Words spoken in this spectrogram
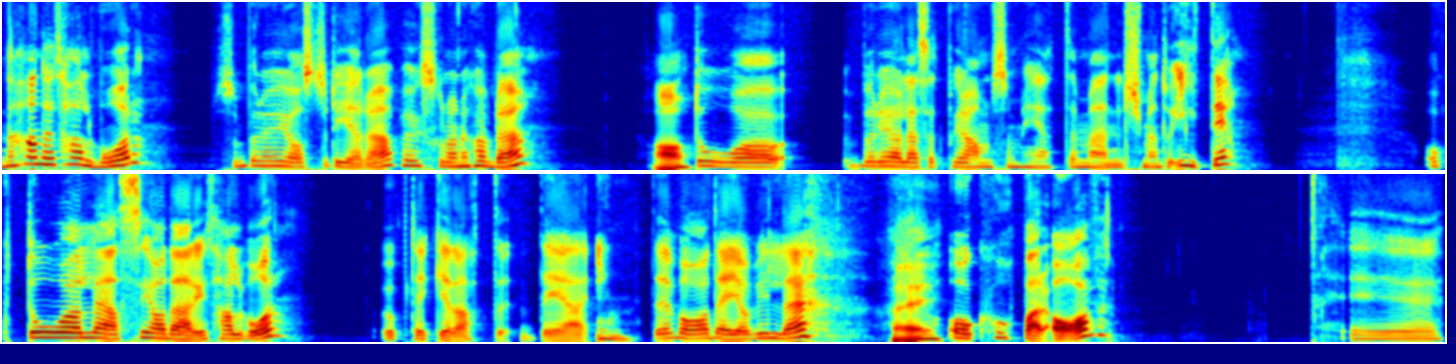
när han är ett halvår så började jag studera på Högskolan i Skövde. Ja, Då började jag läsa ett program som heter Management och IT. Och då läser jag där i ett halvår. Upptäcker att det inte var det jag ville hej. och hoppar av. Eh,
